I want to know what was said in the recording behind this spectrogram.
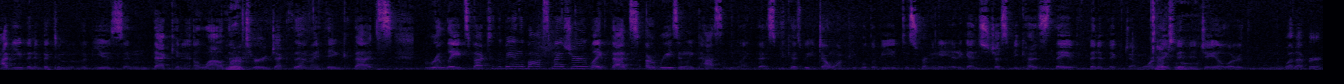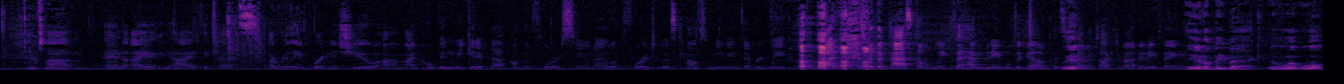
have you been a victim of abuse, and that can allow them right. to reject them. I think that's relates back to the ban the box measure. Like that's a reason we pass something like this because we don't want people to be discriminated against just because they've been a victim or Absolutely. they've been to jail or whatever. Um, and I, yeah, I think that's a really important issue. Um, I'm hoping we get it back on the floor soon. I look forward to those council meetings every week. But, but the past couple weeks, I haven't been able to go because we haven't talked about anything. It'll be back. We'll, we'll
